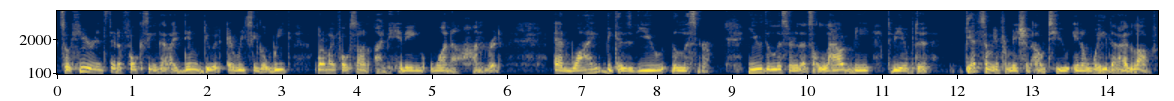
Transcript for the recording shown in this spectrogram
So here, instead of focusing that I didn't do it every single week, what am I focused on? I'm hitting 100. And why? Because you, the listener, you, the listener, that's allowed me to be able to get some information out to you in a way that I love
